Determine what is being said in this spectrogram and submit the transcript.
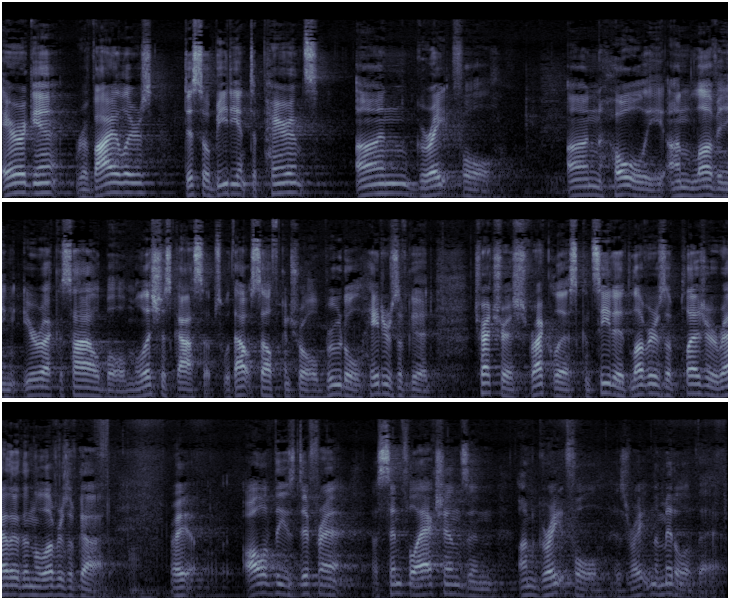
arrogant, revilers, disobedient to parents, ungrateful unholy, unloving, irreconcilable, malicious gossips, without self control, brutal, haters of good, treacherous, reckless, conceited, lovers of pleasure rather than the lovers of God. Right? All of these different uh, sinful actions and ungrateful is right in the middle of that.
